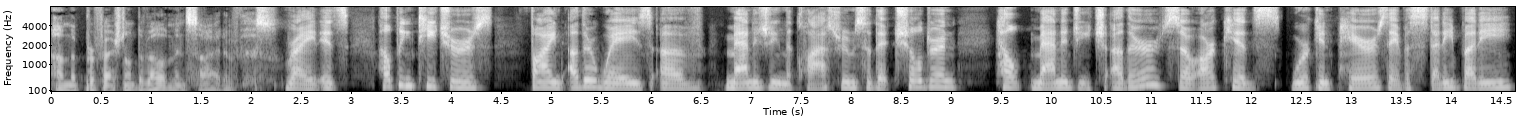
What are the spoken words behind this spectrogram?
on the professional development side of this. Right. It's helping teachers find other ways of managing the classroom so that children help manage each other. So our kids work in pairs. They have a study buddy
